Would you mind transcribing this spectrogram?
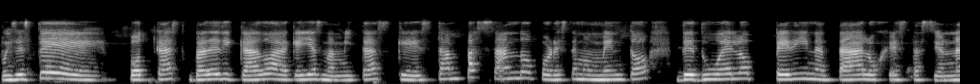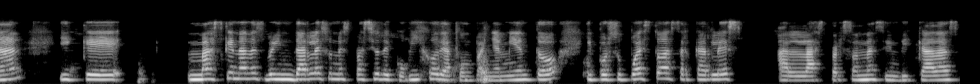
Pues este podcast va dedicado a aquellas mamitas que están pasando por este momento de duelo perinatal o gestacional y que más que nada es brindarles un espacio de cobijo, de acompañamiento y por supuesto acercarles a las personas indicadas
